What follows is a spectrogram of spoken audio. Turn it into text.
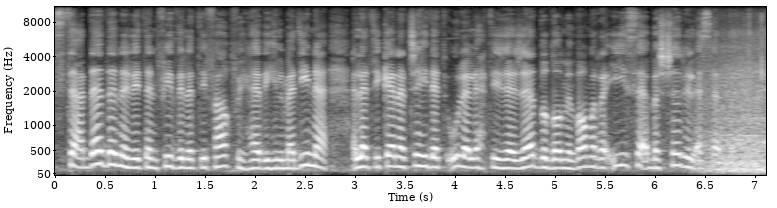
استعدادا لتنفيذ الاتفاق في هذه المدينة التي كانت شهدت أولى الاحتجاجات ضد نظام الرئيس بشار الأسد.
